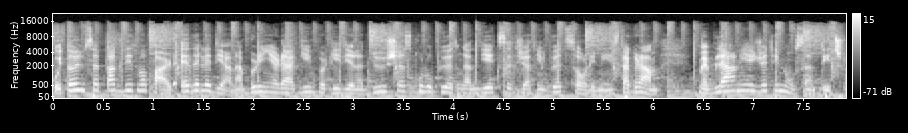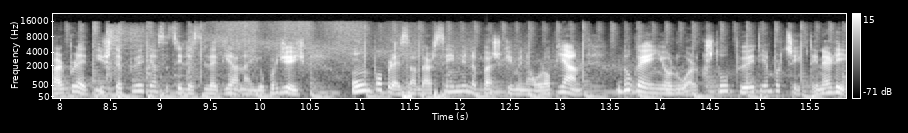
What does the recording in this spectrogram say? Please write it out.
Kujtojmë se pak ditë më parë edhe Lediana bëri një reagim për lidhjen e dyshes kur u pyet nga ndjekësit gjatë një pyetësori në Instagram. Mevlani e gjeti nusen ti çfarë pret? Ishte pyetja së cilës Lediana iu përgjigj. Unë po pres anëtarësimin në Bashkimin Europian, duke e injoruar kështu pyetjen për çiftin e ri.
